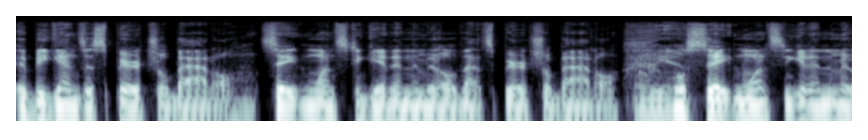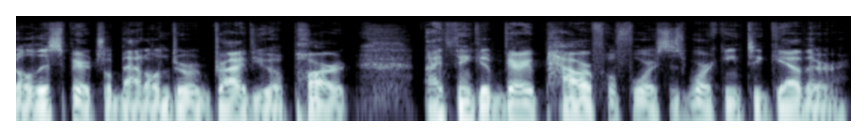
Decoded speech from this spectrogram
it begins a spiritual battle. Satan wants to get in the middle of that spiritual battle. Oh, yeah. Well, Satan wants to get in the middle of this spiritual battle and drive you apart. I think a very powerful force is working together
